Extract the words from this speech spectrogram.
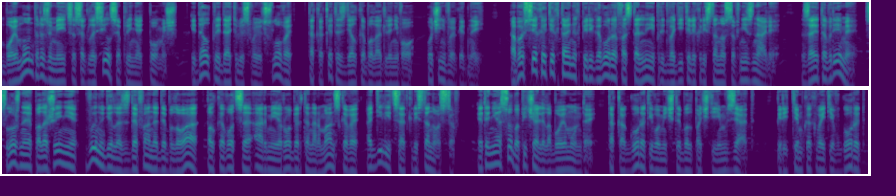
Боемунд, разумеется, согласился принять помощь и дал предателю свое слово, так как эта сделка была для него очень выгодной. Обо всех этих тайных переговорах остальные предводители крестоносцев не знали. За это время сложное положение вынудило Стефана де Блуа, полководца армии Роберта Нормандского, отделиться от крестоносцев. Это не особо печалило Боемунда, так как город его мечты был почти им взят. Перед тем, как войти в город,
